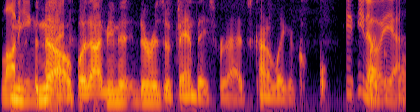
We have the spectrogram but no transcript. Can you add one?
lobbying. for No, but I mean, it, there is a fan base for that. It's kind of like a cult. You know, yeah. thing.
